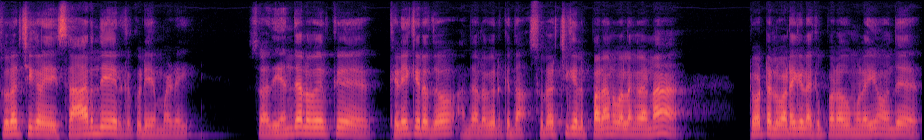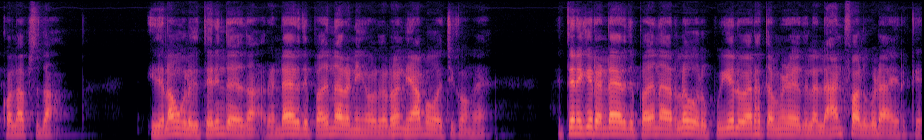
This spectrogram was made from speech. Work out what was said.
சுழற்சிகளை சார்ந்தே இருக்கக்கூடிய மழை. ஸோ அது எந்த அளவிற்கு கிடைக்கிறதோ அந்த அளவிற்கு தான். சுழற்சிகள் பலன் வழங்கலைன்னா டோட்டல் வடகிழக்கு பருவமழையும் வந்து கொலாப்ஸ் தான். இதெல்லாம் உங்களுக்கு தெரிந்தது தான். ரெண்டாயிரத்தி பதினாறு நீங்கள் ஒரு தடவை ஞாபகம் வச்சுக்கோங்க. இத்தனைக்கு ரெண்டாயிரத்தி பதினாறில் ஒரு புயல் வேறு தமிழகத்தில் லேண்ட்ஃபால் கூட ஆயிருக்கு.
